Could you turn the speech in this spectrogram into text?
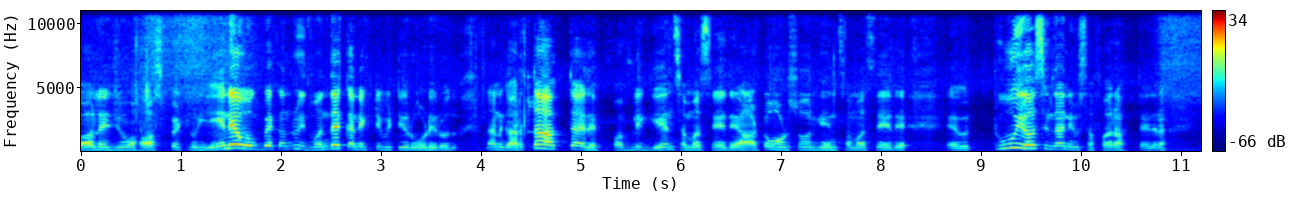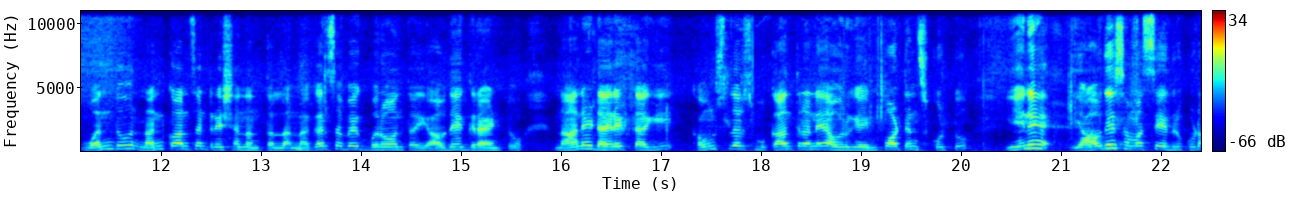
ಕಾಲೇಜು ಹಾಸ್ಪಿಟ್ಲು ಏನೇ ಹೋಗ್ಬೇಕಂದ್ರೂ ಇದು ಒಂದೇ ಕನೆಕ್ಟಿವಿಟಿ ರೋಡ್ ಇರೋದು. ನನಗೆ ಅರ್ಥ ಆಗ್ತಾ ಇದೆ. ಪಬ್ಲಿಕ್ ಏನು ಸಮಸ್ಯೆ ಇದೆ? ಆಟೋ ಓಡಿಸೋರ್ಗೆ ಏನು ಸಮಸ್ಯೆ ಇದೆ? ಟೂ ಇಯರ್ಸಿಂದ ನೀವು ಸಫರ್ ಆಗ್ತಾ ಇದ್ದೀರಾ. ಒಂದು ನನ್ನ ಕಾನ್ಸಂಟ್ರೇಷನ್ ಅಂತಲ್ಲ, ನಗರಸಭೆಗೆ ಬರೋವಂಥ ಯಾವುದೇ ಗ್ರ್ಯಾಂಟು ನಾನೇ ಡೈರೆಕ್ಟಾಗಿ ಕೌನ್ಸ್ಲರ್ಸ್ ಮುಖಾಂತರನೇ ಅವ್ರಿಗೆ ಇಂಪಾರ್ಟೆನ್ಸ್ ಕೊಟ್ಟು, ಏನೇ ಯಾವುದೇ ಸಮಸ್ಯೆ ಇದ್ದರೂ ಕೂಡ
